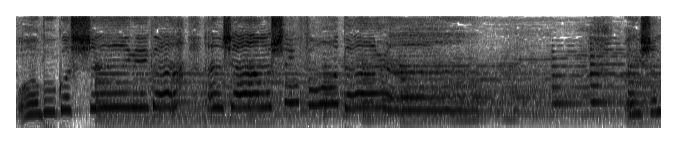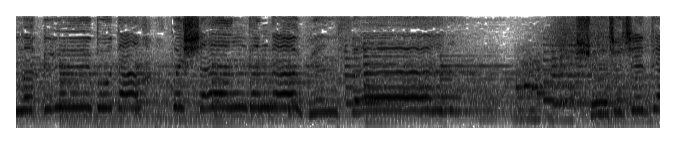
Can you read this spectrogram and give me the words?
我。不过是一个很想幸福的人，为什么遇不到会生根的缘分？学着戒掉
